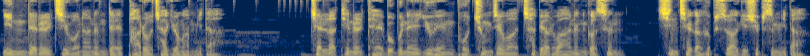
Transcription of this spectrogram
인대를 지원하는 데 바로 작용합니다. 젤라틴을 대부분의 유행 보충제와 차별화하는 것은 신체가 흡수하기 쉽습니다.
